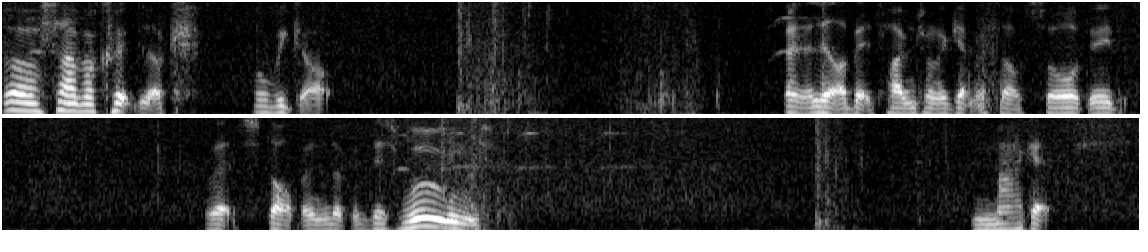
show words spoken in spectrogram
Oh, let's have a quick look. What we got? Spent a little bit of time trying to get myself sorted. Let's stop and look at this wound. Maggots.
